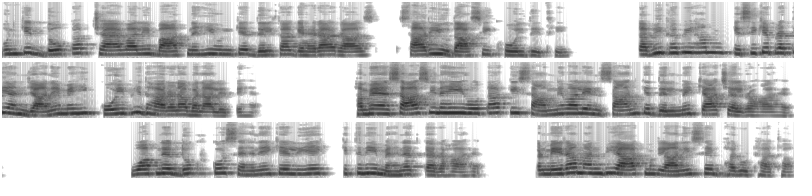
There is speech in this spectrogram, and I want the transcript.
उनकी दो कप चाय वाली बात ने ही उनके दिल का गहरा राज सारी उदासी खोल दी थी। कभी कभी हम किसी के प्रति अनजाने में ही कोई भी धारणा बना लेते हैं। हमें एहसास ही नहीं होता कि सामने वाले इंसान के दिल में क्या चल रहा है। वो अपने दुख को सहने के लिए कितनी मेहनत कर रहा है। पर मेरा मन भी आत्मग्लानी से भर उठा था।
